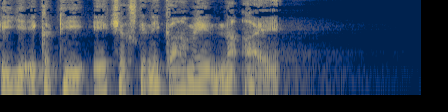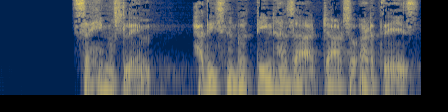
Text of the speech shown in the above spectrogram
کہ یہ اکٹھی ایک شخص کے نکاح میں نہ آئے۔ صحیح مسلم۔ حدیث نمبر تین ہزار چار سو اڑتیس۔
